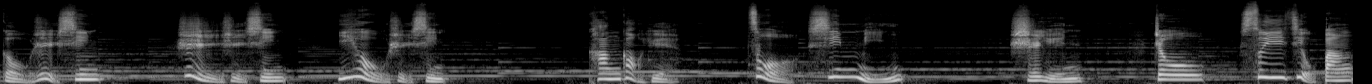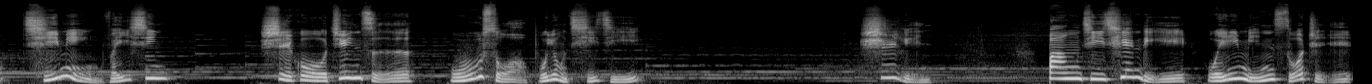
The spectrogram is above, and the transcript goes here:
苟日新，日日新，又日新。”康告曰：“作新民。”诗云：“周虽旧邦，其命维新。是故君子无所不用其极。”诗云。邦畿千里，为民所指。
